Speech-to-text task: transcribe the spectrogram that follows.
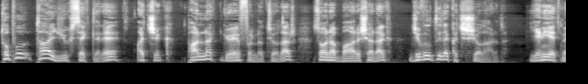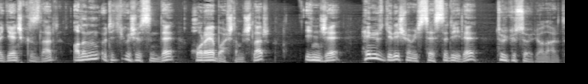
Topu ta yükseklere, açık, parlak göğe fırlatıyorlar, sonra bağırışarak cıvıltıyla kaçışıyorlardı. Yeni yetme genç kızlar alanın öteki köşesinde horaya başlamışlar, ince, henüz gelişmemiş sesleriyle türkü söylüyorlardı.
